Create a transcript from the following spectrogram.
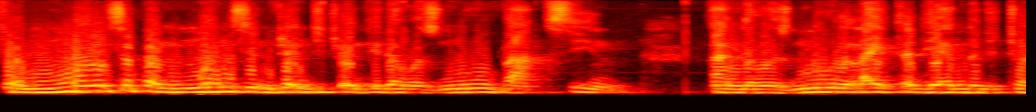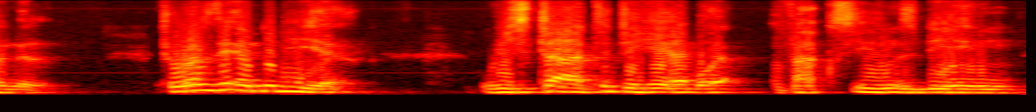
For months upon months in 2020, there was no vaccine and there was no light at the end of the tunnel. Towards the end of the year, we started to hear about vaccines being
